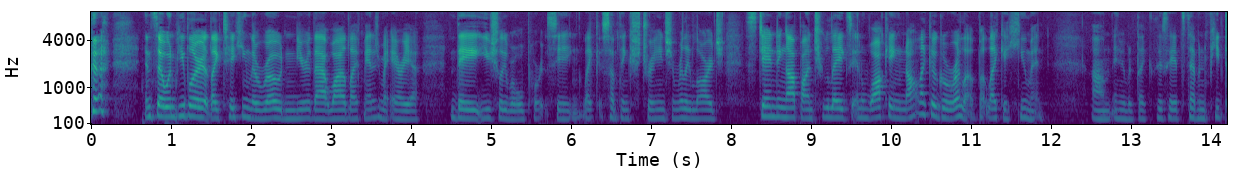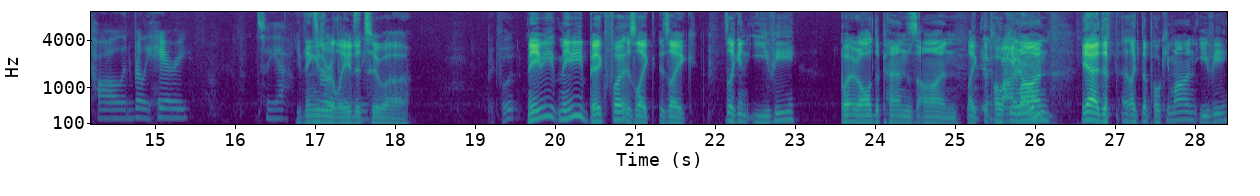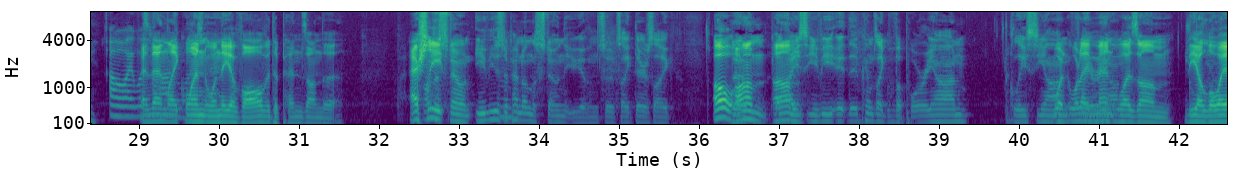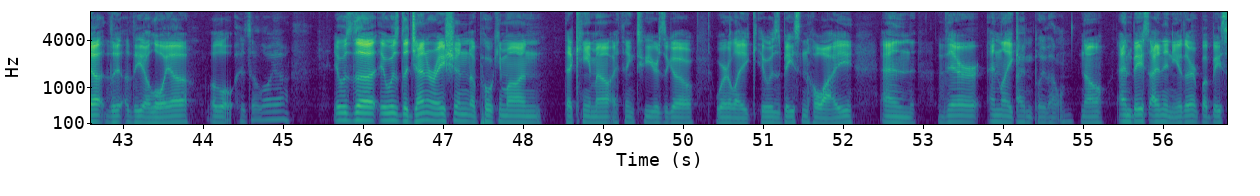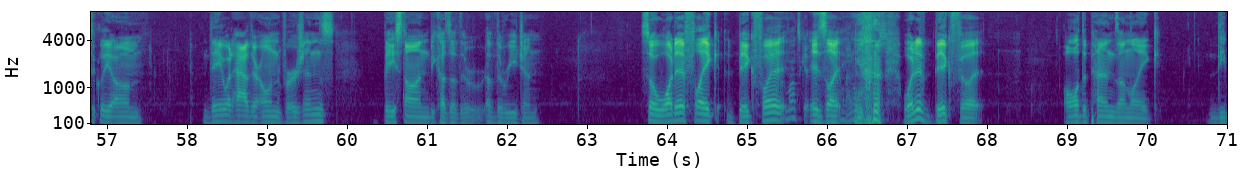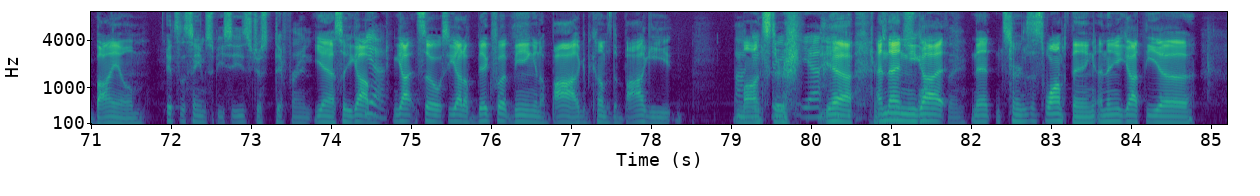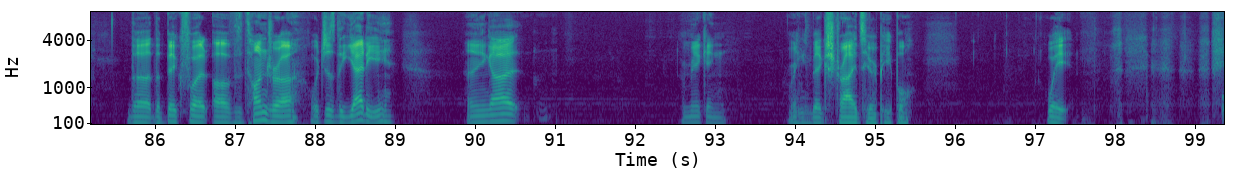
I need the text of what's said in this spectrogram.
and so when people are like taking the road near that wildlife management area, they usually will report seeing like something strange and really large, standing up on two legs and walking not like a gorilla but like a human. Um, and it would like they say it's seven feet tall and really hairy. So yeah. you think he's really related crazy. to uh Bigfoot. maybe maybe Bigfoot is like is like it's like an Eevee, but it all depends on like the Its biome? Pokemon. Yeah, def- like the Pokemon Eevee, Oh, I was. and then like when when they evolve, it depends on the. on Actually, the stone. Eevees Mm. depend on the stone that you give them. So it's like there's like oh the, um the um ice Eevee. It, it becomes like Vaporeon, Glaceon. what what I meant Flareon. was um the Aloya the the Aloya Alo- is it Aloya? It was the it was the generation of Pokemon that came out I think two years ago where like it was based in Hawaii and there and like I didn't play that one. No, and based I didn't either, but basically, um, they would have their own versions based on because of the of the region. So what if like Bigfoot is like, what if Bigfoot all depends on like the biome? It's the same species, just different. Yeah, so you got Yeah. you got so so you got a Bigfoot being in a bog becomes the boggy Boggy monster. creek, yeah. yeah, and then you got thing. then it turns to swamp thing, and then you got the uh, the the Bigfoot of the tundra, which is the Yeti, and you got we're making we're making big strides here, people. Wait,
